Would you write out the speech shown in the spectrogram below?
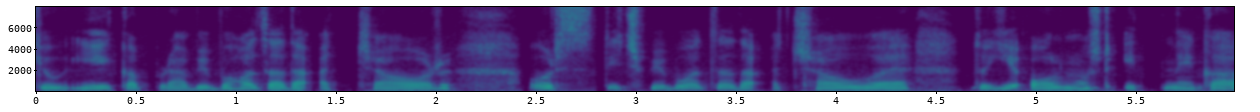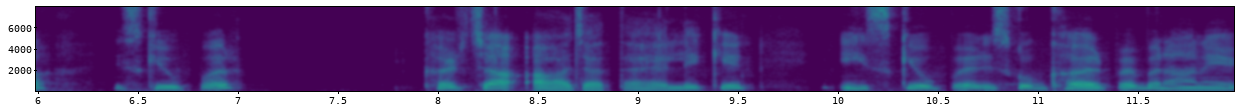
क्यों, ये कपड़ा भी बहुत ज़्यादा अच्छा और और स्टिच भी बहुत ज़्यादा अच्छा हुआ है तो ये ऑलमोस्ट इतने का इसके ऊपर खर्चा आ जाता है। लेकिन इसके ऊपर, इसको घर पर बनाने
